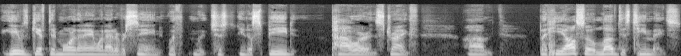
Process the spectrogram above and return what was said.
he was gifted more than anyone I'd ever seen with, with just you know speed, power, and strength. Um, but he also loved his teammates,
